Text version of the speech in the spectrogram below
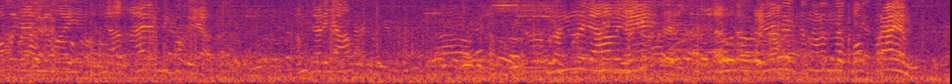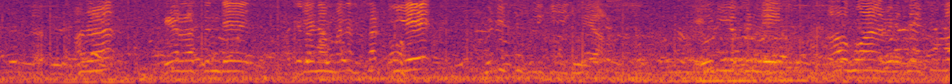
ഔപചാരികമായി ആരംഭിക്കുകയാണ് നമുക്കറിയാം ഇന്ന് രാവിലെ കോപ്രായം അത് കേരളത്തിന്റെ ജനമനസ്സാക്ഷിയെ പിടിച്ചു പിടിക്കുകയാണ് യു ഡി എഫിന്റെ ആഹ്വാനമനുസരിച്ചുള്ള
